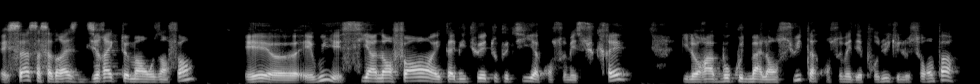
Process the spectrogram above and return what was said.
Et ça, ça s'adresse directement aux enfants. Et, euh, et, oui, et si un enfant est habitué tout petit à consommer sucré, il aura beaucoup de mal ensuite à consommer des produits qui ne le seront pas.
